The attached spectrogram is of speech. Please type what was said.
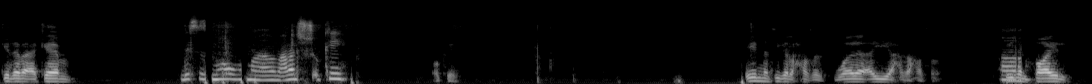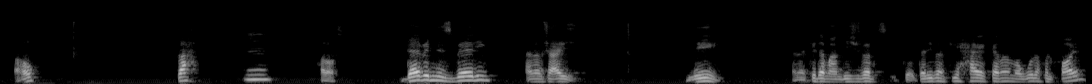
كده بقى كام؟ لسه ما هو ما عملش أوكي أوكي إيه النتيجة اللي حصلت؟ ولا أي حاجة حصلت. فين آه ال file أهو. صح؟ مم. خلاص. ده بالنسبة لي أنا مش عايزه. ليه؟ أنا كده ما عنديش vertices تقريبا في حاجة كمان موجودة في الفايل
